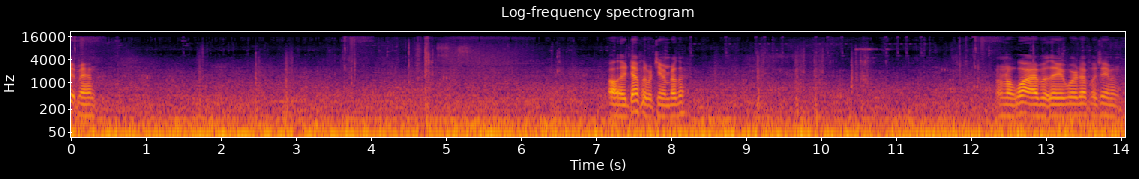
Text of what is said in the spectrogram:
Shit, man. Oh, they definitely were teaming, brother. I don't know why, but they were definitely teaming.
